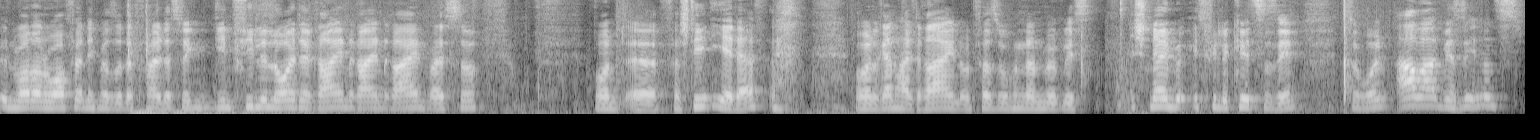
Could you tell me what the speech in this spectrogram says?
in Modern Warfare nicht mehr so der Fall. Deswegen gehen viele Leute rein, rein, rein, weißt du. Und äh, versteht ihr das? Und rennen halt rein und versuchen dann möglichst schnell möglichst viele Kills zu sehen, zu holen. Aber wir sehen uns,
